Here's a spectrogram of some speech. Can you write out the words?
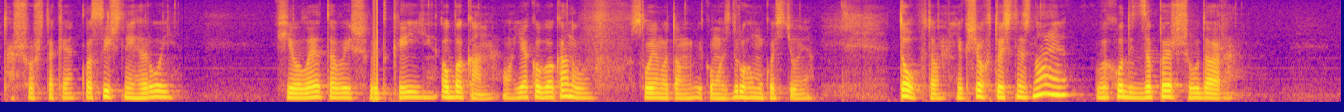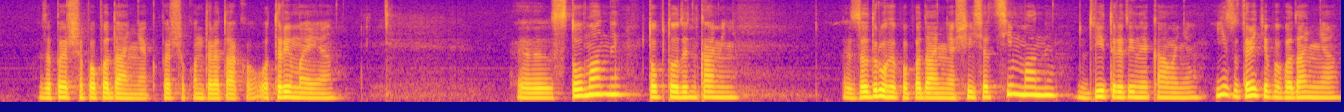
Та що ж таке? Класичний герой. Фіолетовий, швидкий. Обакан. О, як Обакан в своєму там якомусь другому костюмі. Тобто, якщо хтось не знає, виходить за перший удар, за перше попадання, першу контратаку, отримає 100 мани, тобто один камінь. За друге попадання 67 мани, 2 третини каменя. І за третє попадання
